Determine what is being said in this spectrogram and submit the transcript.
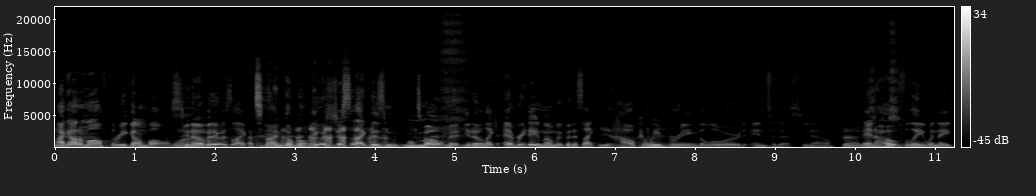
I got them all three gumballs, you know. But it was like That's nine gumballs. it was just like this moment, you know, like everyday moment. But it's like, Yeah. how can we bring the Lord into this, you know? That is and awesome. hopefully, when they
